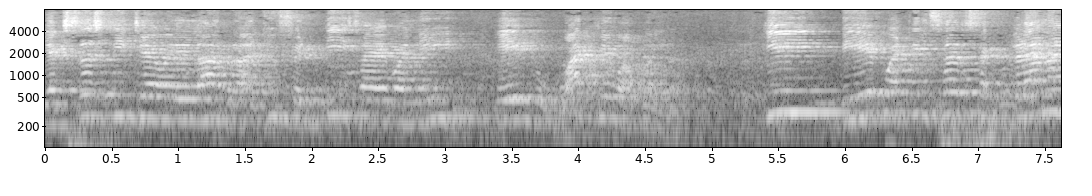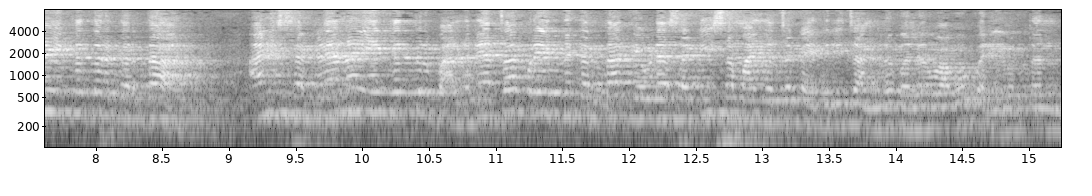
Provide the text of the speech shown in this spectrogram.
एकसष्टीच्या वेळेला राजू शेट्टी साहेबांनी एक वाक्य वापरलं की डी ए पाटील सर सगळ्यांना एकत्र करतात आणि सगळ्यांना एकत्र बांधण्याचा प्रयत्न करतात एवढ्यासाठी समाजाचं काहीतरी चांगलं भलं व्हावं परिवर्तन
